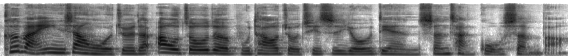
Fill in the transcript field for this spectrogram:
刻板印象，我觉得澳洲的葡萄酒其实有点生产过剩吧。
